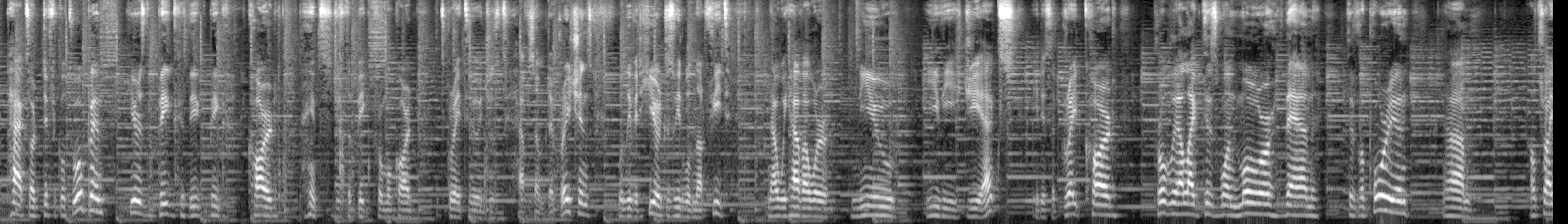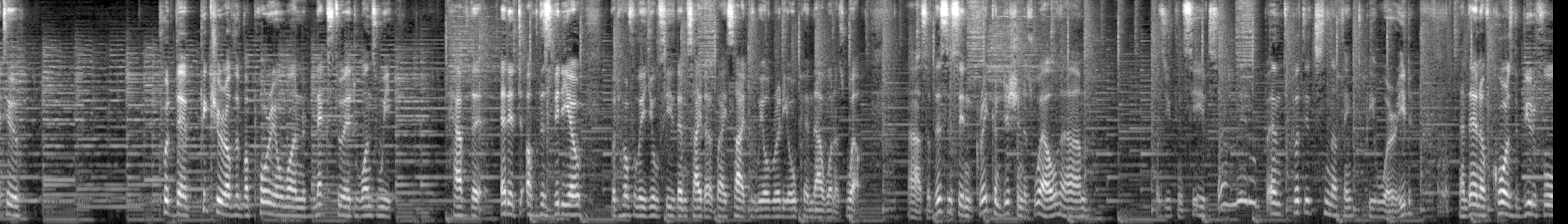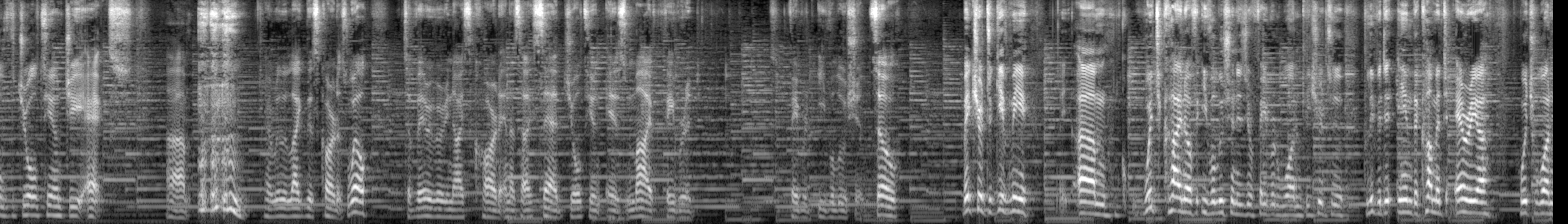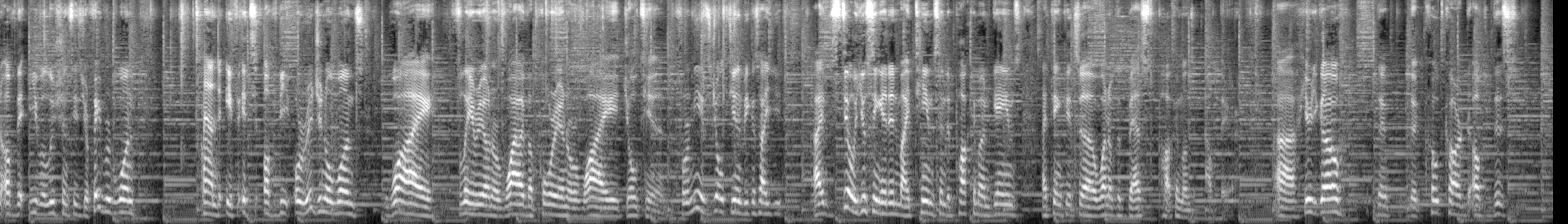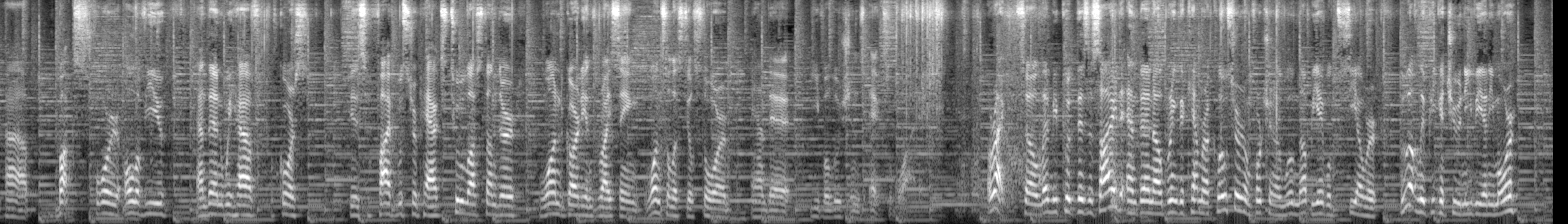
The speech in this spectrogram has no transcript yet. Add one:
packs are difficult to open. Here's the big, big, big card. It's just a big promo card. Great to just have some decorations. We'll leave it here because it will not fit. Now we have our new Eevee GX. It is a great card. Probably I like this one more than the Vaporeon. Um, I'll try to put the picture of the Vaporeon one next to it once we have the edit of this video, but hopefully you'll see them side by side because we already opened that one as well. Uh, so this is in great condition as well. Um, as you can see, it's a little bent, but it's nothing to be worried. And then, of course, the beautiful Jolteon GX. Um, I really like this card as well. It's a very very nice card and as I said Jolteon is my favorite favorite evolution. So make sure to give me um, which kind of evolution is your favorite one. Be sure to leave it in the comment area which one of the evolutions is your favorite one and if it's of the original ones why Flareon or why Vaporeon or why Jolteon. For me it's Jolteon because I I'm still using it in my teams in the Pokemon games. I think it's uh, one of the best Pokemons out there. Uh, here you go, the, the code card of this uh, box for all of you. And then we have, of course, these five booster packs, two Lost Thunder, one Guardians Rising, one Celestial Storm, and the Evolutions XY. Alright, so let me put this aside and then I'll bring the camera closer. Unfortunately, we'll not be able to see our lovely Pikachu and Eevee anymore.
